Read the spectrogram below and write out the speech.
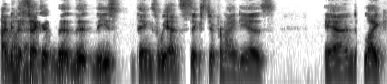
I mean Okay. the second the, the, these things we had six different ideas, and like,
